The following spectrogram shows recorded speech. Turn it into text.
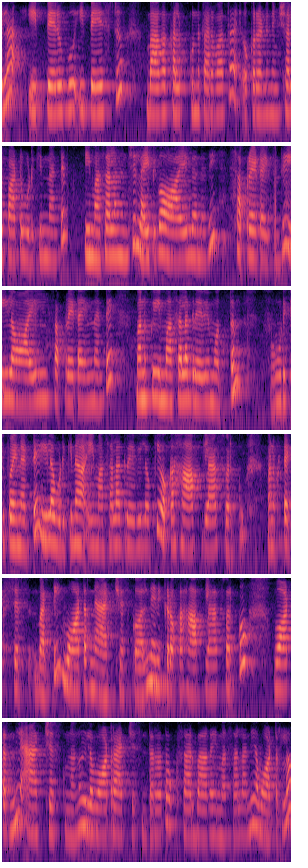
ఇలా ఈ పెరుగు ఈ పేస్ట్ బాగా కలుపుకున్న తర్వాత ఒక రెండు నిమిషాల పాటు ఉడికిందంటే ఈ మసాలా నుంచి లైట్గా ఆయిల్ అనేది సపరేట్ అవుతుంది. ఇలా ఆయిల్ సపరేట్ అయిందంటే మనకు ఈ మసాలా గ్రేవీ మొత్తం ఉడికిపోయినట్టే ఇలా ఉడికిన ఈ మసాలా గ్రేవీలోకి ఒక హాఫ్ గ్లాస్ వరకు మనకు టెక్స్చర్స్ బట్టి వాటర్ని యాడ్ చేసుకోవాలి. నేను ఇక్కడ ఒక హాఫ్ గ్లాస్ వరకు వాటర్ని యాడ్ చేసుకున్నాను. ఇలా వాటర్ యాడ్ చేసిన తర్వాత ఒకసారి బాగా ఈ మసాలాని ఆ వాటర్లో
